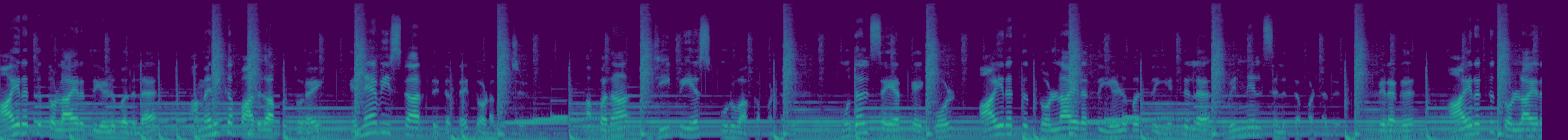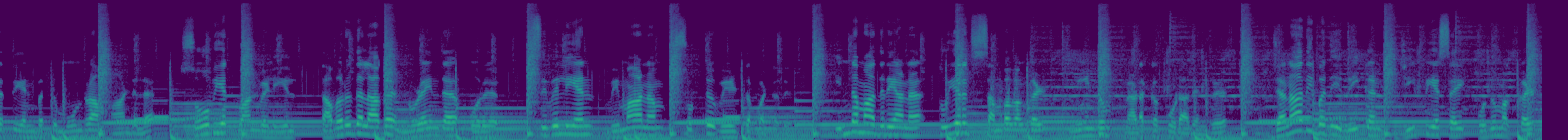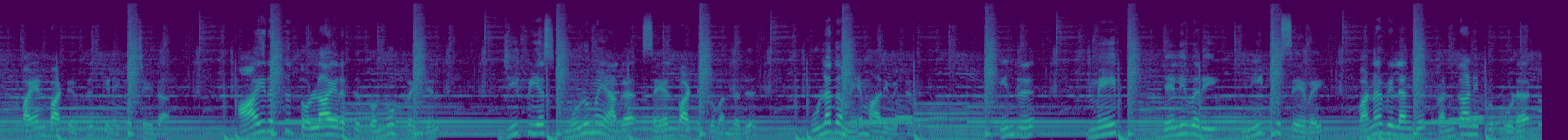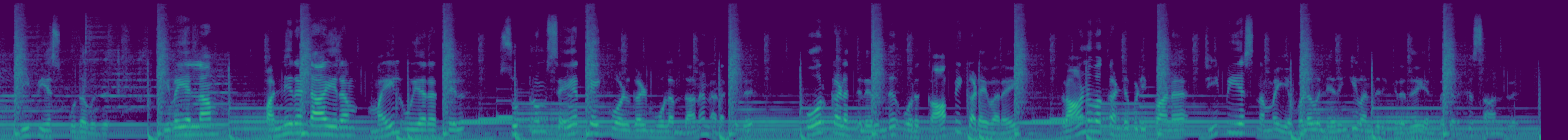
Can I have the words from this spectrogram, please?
ஆயிரத்து தொள்ளாயிரத்து எழுபதுல அமெரிக்க பாதுகாப்புத்துறை என்ஏவி ஸ்டார் திட்டத்தை தொடங்குச்சு. அப்பதான் ஜிபிஎஸ் உருவாக்கப்பட்டது. முதல் செயற்கைக்கோள் ஆயிரத்து தொள்ளாயிரத்து எழுபத்து எட்டுல விண்ணில் செலுத்தப்பட்டது. பிறகு ஆயிரத்து தொள்ளாயிரத்து எண்பத்து மூன்றாம் ஆண்டுல சோவியத் வான்வெளியில் தவறுதலாக நுழைந்த ஒரு சிவிலியன் விமானம் சுட்டு வீழ்த்தப்பட்டது. இந்த மாதிரியான துயர சம்பவங்கள் மீண்டும் நடக்கக்கூடாதென்று ஜனாதிபதி ரீகன் ஜிபிஎஸ்ஐ பொதுமக்கள் பயன்பாட்டிற்கு கிடைக்கச் செய்தார். ஆயிரத்து தொள்ளாயிரத்து தொன்னூற்றி ஜிபிஎஸ் முழுமையாக செயல்பாட்டுக்கு வந்தது. உலகமே மாறிவிட்டது. இன்று மேப் டெலிவரி மீட்பு சேவை வனவிலங்கு கண்காணிப்பு கூட ஜிபிஎஸ் உதவுது. இவையெல்லாம் பன்னிரெண்டாயிரம் மைல் உயரத்தில் சுற்றும் செயற்கைக்கோள்கள் மூலம்தானே நடக்குது. போர்க்களத்திலிருந்து ஒரு காப்பி கடை வரை ராணுவ கண்டுபிடிப்பான ஜிபிஎஸ் நம்ம எவ்வளவு நெருங்கி வந்திருக்கிறது என்பதற்கு சான்று.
